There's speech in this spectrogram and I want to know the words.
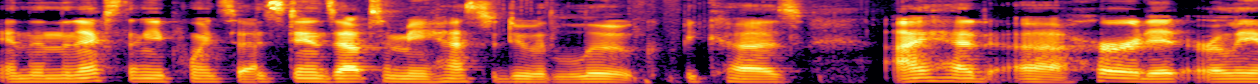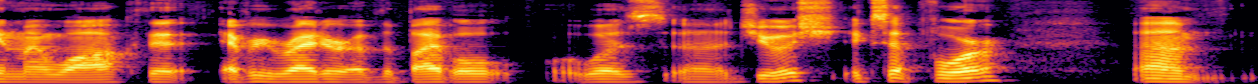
And then the next thing he points out, it stands out to me, has to do with Luke because I had uh, heard it early in my walk that every writer of the Bible was uh, Jewish except for um,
